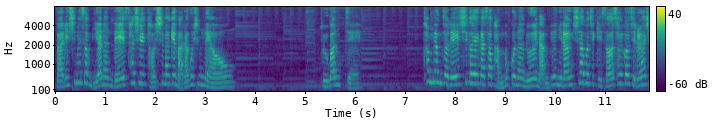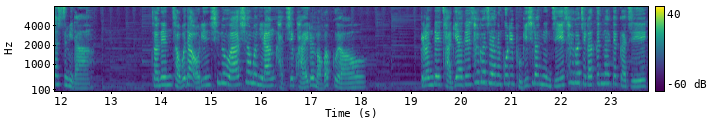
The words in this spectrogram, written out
말이 심해서 미안한데 사실 더 심하게 말하고 싶네요. 두 번째. 천명절에 시가에 가서 밥 먹고 난 후 남편이랑 시아버지께서 설거지를 하셨습니다. 저는 저보다 어린 신우와 시어머니랑 같이 과일을 먹었고요. 그런데 자기 아들 설거지하는 꼴이 보기 싫었는지 설거지가 끝날 때까지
